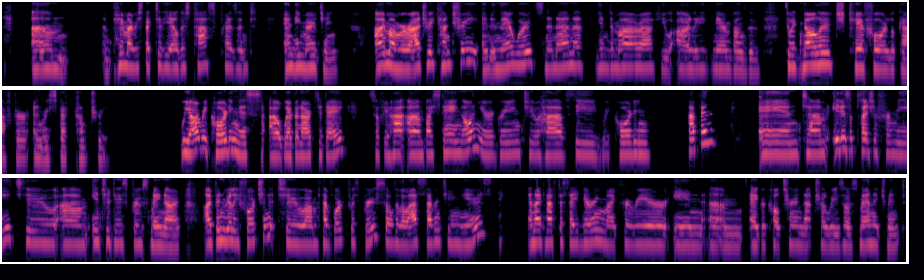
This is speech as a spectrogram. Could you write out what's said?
um, and pay my respect to the elders past, present, and emerging. I'm a Wiradjuri country, and in their words, Nanana Yindamara Huarli Nirmbungu, to acknowledge, care for, look after, and respect country. We are recording this uh, webinar today, so if you have, um, by staying on, you're agreeing to have the recording happen. And um, it is a pleasure for me to um, introduce Bruce Maynard. I've been really fortunate to um, have worked with Bruce over the last 17 years. And I'd have to say during my career in um, agriculture and natural resource management,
